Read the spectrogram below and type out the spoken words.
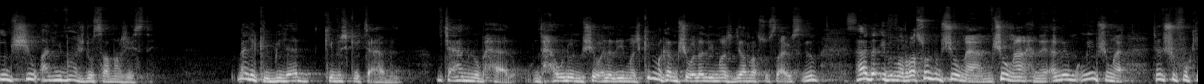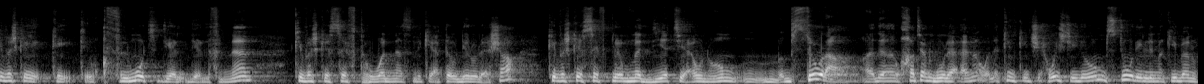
يمشيو على l'image de Sa Majesté ملك البلاد كيفاش كيتعامل؟ نتعاملوا بحاله نحاولوا نمشيو على l'image كما كنمشيو على l'image ديال الرسول صلى الله عليه وسلم هذا ابن الرسول نمشيو معاه نمشيو معاه حنا امير المؤمنين نمشيو معاه. تنشوفوا كيفاش كي كي كيوقف في الموت ديال ديال الفنان كيفاش كيصيفط هو الناس اللي كيعطيو يديروا العشاء كيفاش كيصيفط لهم ماديات تعاونهم بستوره هذا واخا تنقولها أنا ولكن كاين شي حوايج تيديروهم مستورين اللي ما كيبانوا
